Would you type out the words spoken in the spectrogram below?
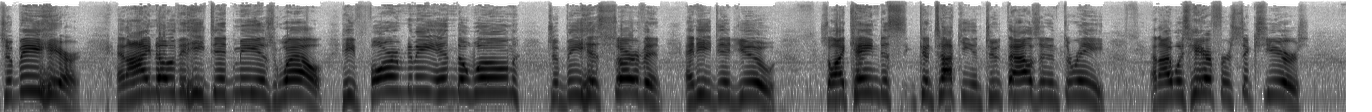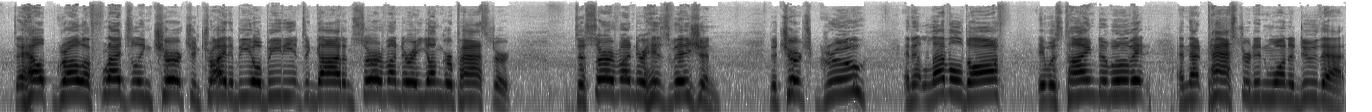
to be here. And I know that He did me as well. He formed me in the womb to be His servant, and He did you. So I came to Kentucky in 2003, and I was here for six years to help grow a fledgling church and try to be obedient to God and serve under a younger pastor, to serve under his vision. The church grew and it leveled off. It was time to move it, and that pastor didn't want to do that.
